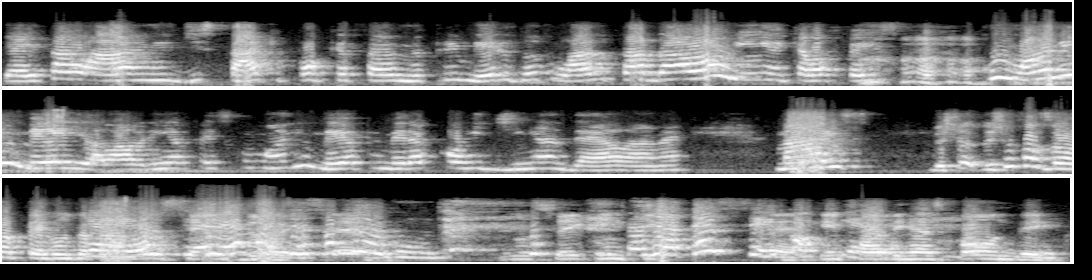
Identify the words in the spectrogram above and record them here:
E aí tá lá em destaque, porque foi o meu primeiro, do outro lado tá da Laurinha, que ela fez com um ano e meio. A Laurinha fez com um ano e meio a primeira corridinha dela, né? Mas. Deixa, deixa eu fazer uma pergunta é, para vocês. Eu ia fazer essa é, pergunta. Não sei quem, eu já até sei é, qual quem que pode é. responder.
